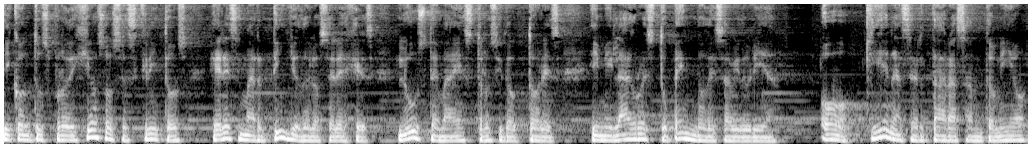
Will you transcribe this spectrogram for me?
y con tus prodigiosos escritos eres martillo de los herejes, luz de maestros y doctores, y milagro estupendo de sabiduría. Oh, ¿quién acertara, santo mío,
